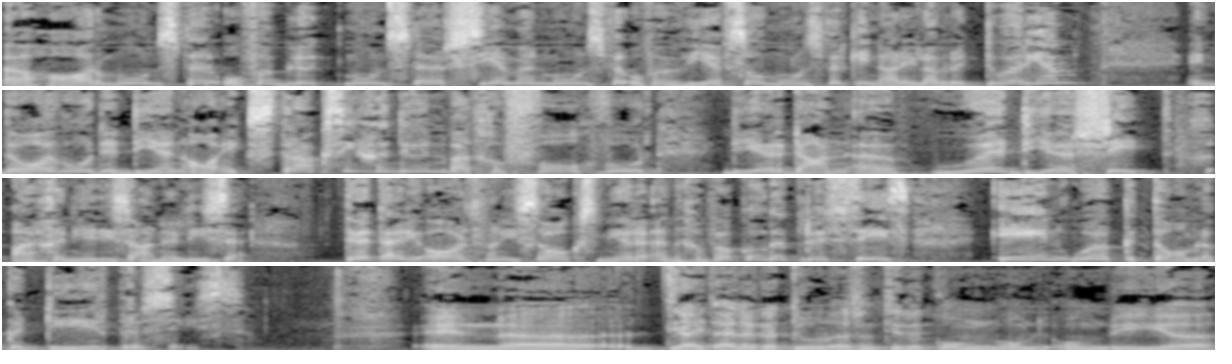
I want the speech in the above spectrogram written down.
'n haarmonster of 'n bloedmonster, semenmonster of 'n weefselmonstertjie na die laboratorium en daar word 'n DNA ekstraksie gedoen wat gevolg word deur dan 'n hoë deurset genetiese analise dit uit die aard van die saak smeer 'n ingewikkelde proses en ook 'n taamlike duur proses. En uh die uiteindelike doel is natuurlik om om om die uh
